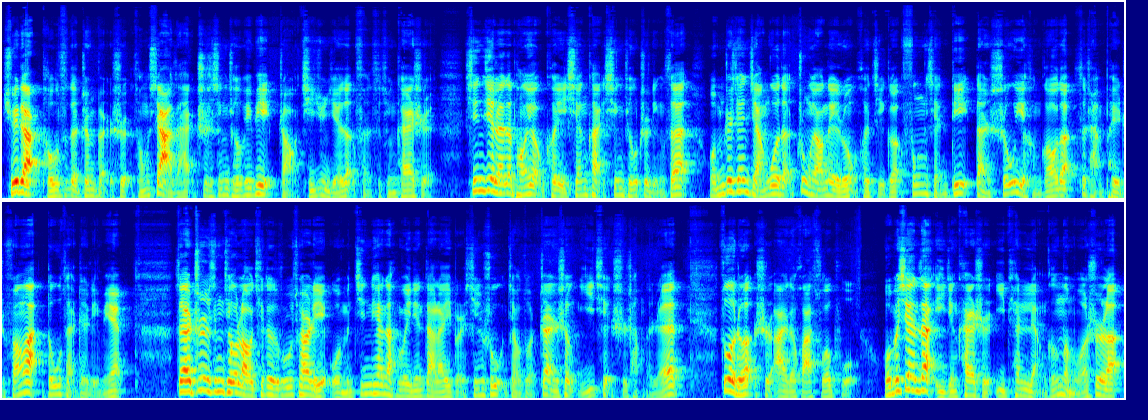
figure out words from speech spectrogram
学点投资的真本事，从下载知识星球 PP 找齐俊杰的粉丝群开始。新进来的朋友可以先看《星球置顶三》，我们之前讲过的重要内容和几个风险低但收益很高的资产配置方案都在这里面。在知识星球老齐的读书圈里，我们今天呢为您带来一本新书，叫做《战胜一切市场的人》，作者是爱德华索普。我们现在已经开始一天两更的模式了，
